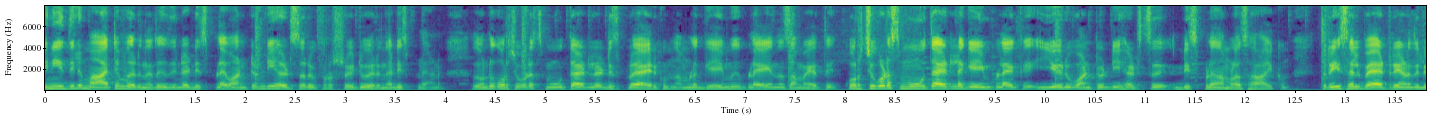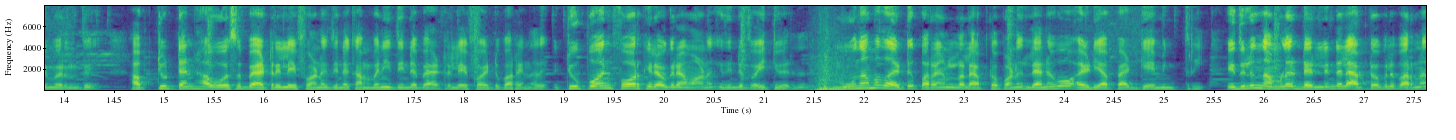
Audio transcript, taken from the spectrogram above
ഇനി ഇതിൽ മാറ്റം വരുന്നത് ഇതിന്റെ display one twenty hertz refresh rate വരുന്ന ഡിസ്പ്ലേ ആണ്. അതുകൊണ്ട് കുറച്ചുകൂടെ സ്മൂത്ത് ആയിട്ടുള്ള ഡിസ്പ്ലേ ആയിരിക്കും. നമ്മൾ ഗെയിം പ്ലേ ചെയ്യുന്ന സമയത്ത് കുറച്ചുകൂടെ സ്മൂത്ത് ആയിട്ടുള്ള ഗെയിം പ്ലേക്ക് ഈ ഒരു വൺ ട്വന്റി ഹെഡ്സ് ഡിസ്പ്ലേ നമ്മളെ സഹായിക്കും. ത്രീ സെൽ ബാറ്ററിയാണ് ഇതിലും വരുന്നത്. Up to ten hours battery ലൈഫാണ് ഇതിന്റെ കമ്പനി ഇതിന്റെ ബാറ്ററി ലൈഫായിട്ട് പറയുന്നത്. ടു പോയിന്റ് ഫോർ കിലോഗ്രാം ആണ് ഇതിന്റെ വെയിറ്റ് വരുന്നത്. മൂന്നാമതായിട്ട് പറയാനുള്ള ലാപ്ടോപ്പാണ് ലെനോവോ ഐഡിയ പാഡ് ഗെയിമിംഗ് ത്രീ ഇതിലും നമ്മൾ ഡെല്ലിന്റെ ലാപ്ടോപ്പിൽ പറഞ്ഞ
